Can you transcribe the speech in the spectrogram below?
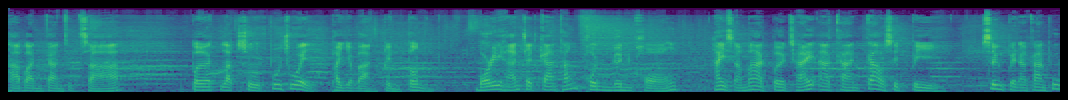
ถาบันการศึกษา เปิดหลักสูตรผู้ช่วยพยาบาลเป็นต้น บริหารจัดการทั้งคนเงินของให้สามารถเปิดใช้อาคาร 90 ปี ซึ่งเป็นอาคารผู้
